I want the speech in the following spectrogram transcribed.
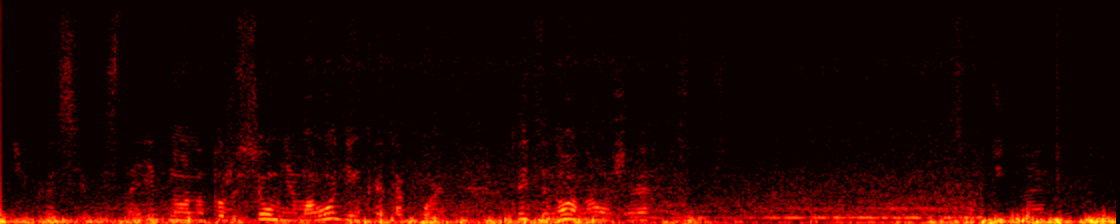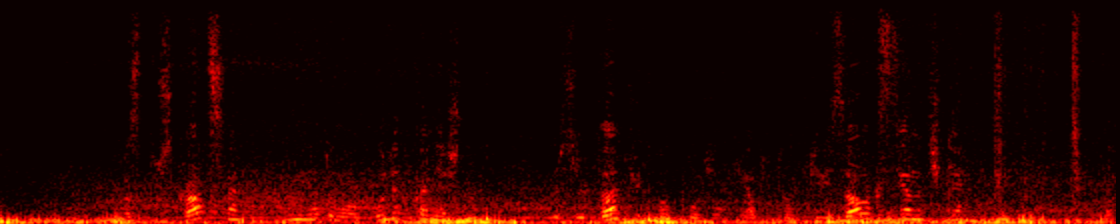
Очень красивый стоит. Но она тоже все у меня молоденькое такое. Видите, но она уже начинает распускаться. Ну, я думаю, будет, конечно, результат чуть попозже. Я тут вот привязала к стеночке. Вот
